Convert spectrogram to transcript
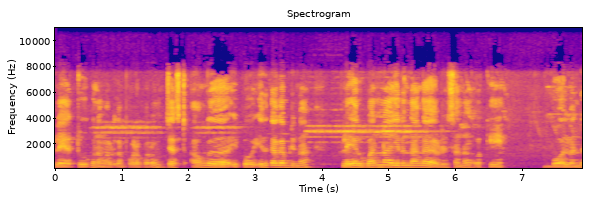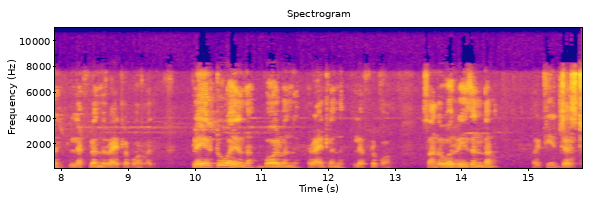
பிளேயர் டூக்கும் நம்ம அப்படி தான் போட போகிறோம் ஜஸ்ட் அவங்க இப்போது எதுக்காக அப்படின்னா பிளேயர் ஒன்னாக இருந்தாங்க அப்படின்னு சொன்னால் ஓகே பால் வந்து லெஃப்ட்லேருந்து ரைட்டில் போகிற மாதிரி. பிளேயர் டூவாக இருந்தால் பால் வந்து ரைட்லேருந்து லெஃப்டில் போகணும். ஸோ அந்த ஒரு ரீசன் தான் ஓகே ஜஸ்ட்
